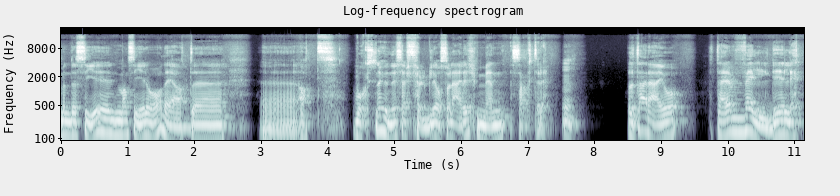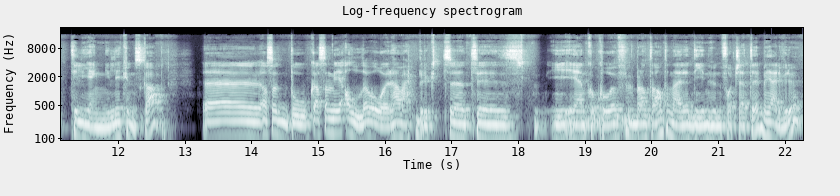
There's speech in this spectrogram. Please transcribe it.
men det sier, man sier òg det at, eh, eh, at voksne hunder selvfølgelig også lærer, men saktere. Og dette er jo dette er veldig lett tilgjengelig kunnskap. Eh, altså Boka som i alle år har vært brukt eh, til, i ENKK, annet, den der 'Din hund fortsetter' med Gjerverud.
